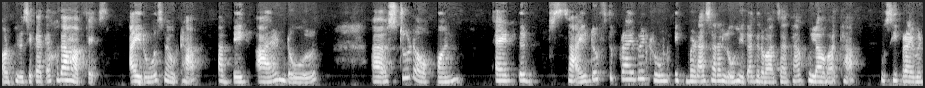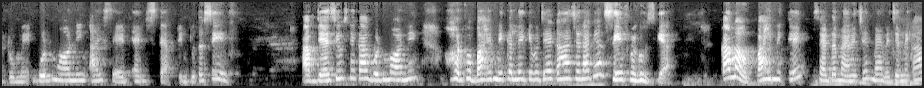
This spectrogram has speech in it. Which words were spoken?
और फिर उसे कहते हैं, खुदा हाफिज, आई रोज में उठा a big iron door stood open at the side of the private room एक बड़ा सारा लोहे का दरवाज़ा था, खुला हुआ था, उसी प्राइवेट रूम में good morning I said and stepped into the safe अब जैसे उसने कहा गुड मॉर्निंग और वो बाहर निकलने के बजाय कहाँ चला गया? सेफ़ में घुस गया। कम आउट बाहर निकले? सेट द मैनेजर मैनेजर ने कहा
